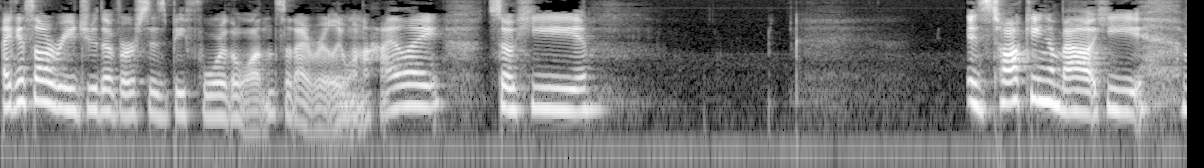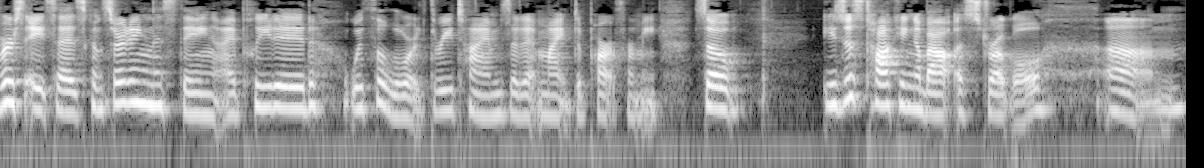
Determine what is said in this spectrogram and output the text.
I guess I'll read you the verses before the ones that I really want to highlight. So he is talking about he verse 8 says concerning this thing i pleaded with the lord three times that it might depart from me. So he's just talking about a struggle. Um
